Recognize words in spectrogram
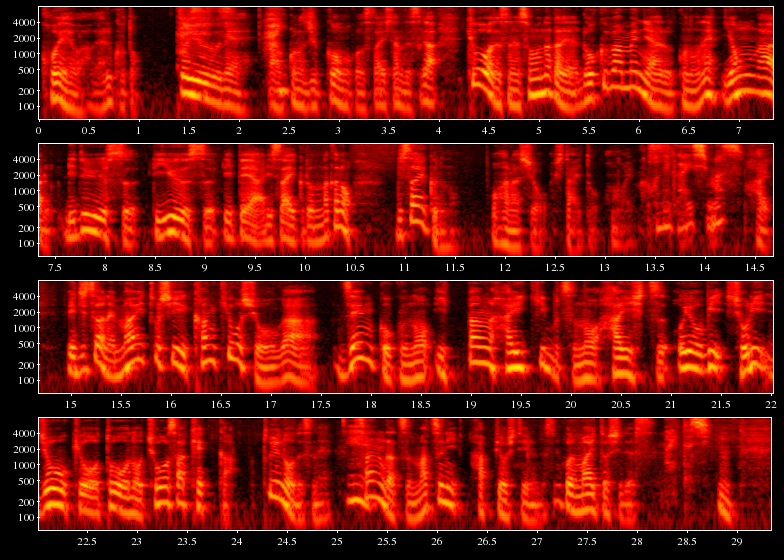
声を上げること。というね、あはい。この10項目をお伝えしたんですが今日はですねその中で6番目にあるこのね 4R リデュースリユースリペアリサイクルの中のリサイクルのお話をしたいと思います。お願いします。はい、え実はね毎年環境省が全国の一般廃棄物の排出及び処理状況等の調査結果というのをですね、ええ。3月末に発表しているんですね。これ毎年です。毎年。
